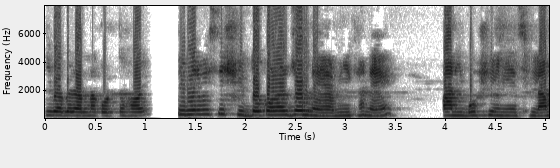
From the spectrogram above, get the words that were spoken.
কীভাবে রান্না করতে হয়। সিমের বিচি সিদ্ধ করার জন্য আমি এখানে পানি বসিয়ে নিয়েছিলাম।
